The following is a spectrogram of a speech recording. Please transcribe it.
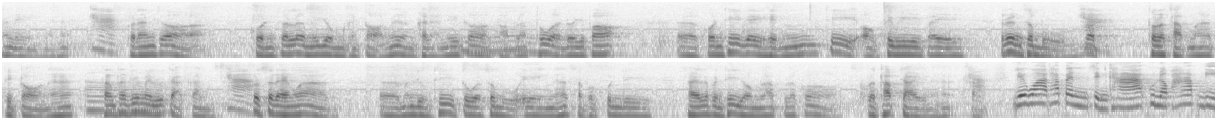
นั่นเองนะฮะค่ะเพราะฉะนั้นก็คนก็เริ่มนิยมกันต่อเนื่องขณะนี้ก็ตอบรับทั่ว โดยเฉพาะเอ่อคนที่ได้เห็นที่ออกทีวีไปเรื่องสบู่ค่ะก็โทรศัพท์มาติดต่อนะฮะอ่าทั้งทั้งที่ไม่รู้จักกันค่ะก็แสดงว่าเอ่อ มันอยู่ที่ตัวสบู่เองนะฮะสรรพคุณดีใช้แล้วเป็นที่ยอมรับแล้วก็ประทับใจนะฮะ ค่ะ เรียกว่าถ้าเป็นสินค้าคุณภาพดี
